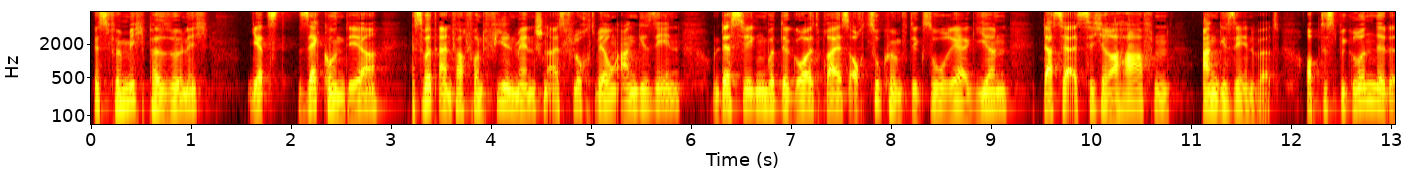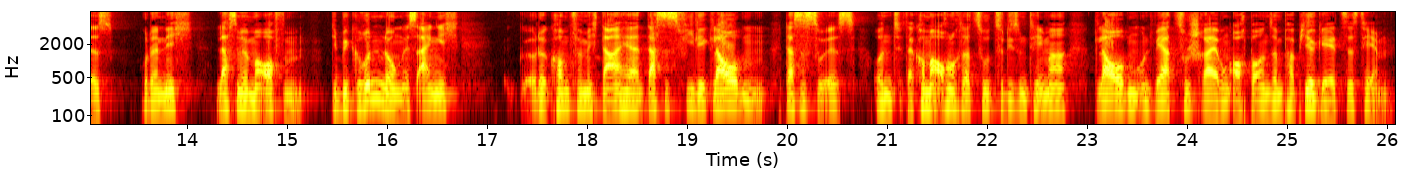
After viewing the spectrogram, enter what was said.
ist für mich persönlich jetzt sekundär. Es wird einfach von vielen Menschen als Fluchtwährung angesehen und deswegen wird der Goldpreis auch zukünftig so reagieren, dass er als sicherer Hafen angesehen wird. Ob das begründet ist oder nicht, lassen wir mal offen. Die Begründung ist eigentlich oder kommt für mich daher, dass es viele glauben, dass es so ist. Und da kommen wir auch noch dazu zu diesem Thema Glauben und Wertzuschreibung auch bei unserem Papiergeldsystem.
